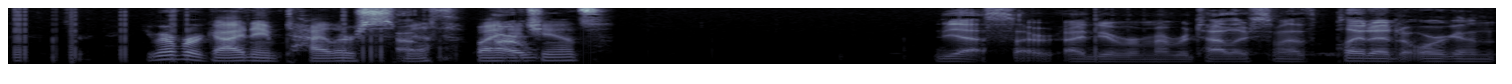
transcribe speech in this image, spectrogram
You remember a guy named Tyler Smith by any chance? Yes, I, I do remember Tyler Smith played at Oregon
